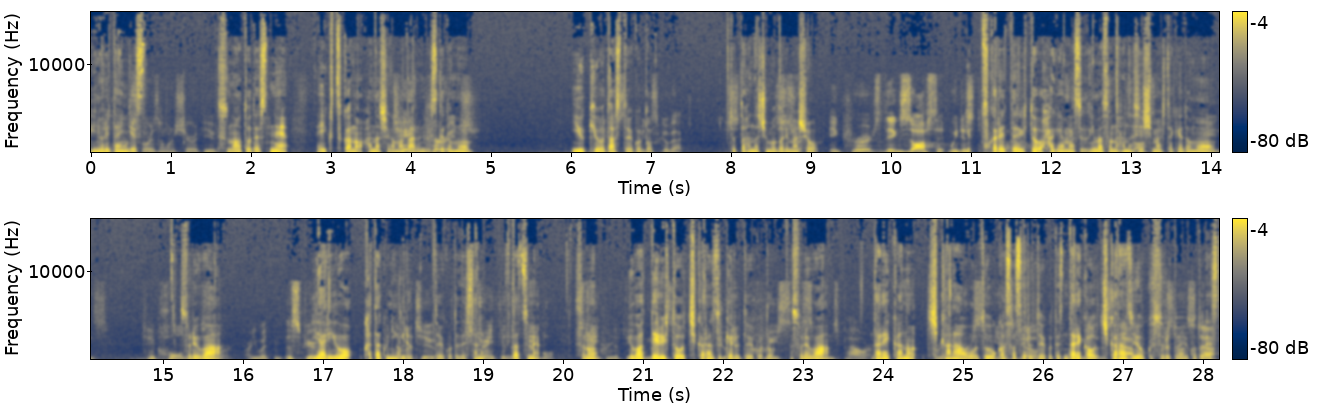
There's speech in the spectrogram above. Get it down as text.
祈りたいんです。その後ですねいくつかの話がまたあるんですけども勇気を出すということ。ちょっと話戻りましょう。疲れている人を励ます。今その話しましたけどもそれは槍を固く握るということでしたね。2つ目その弱っている人を力づけるということ。それは誰かの力を増加させるということです誰かを力強くするということです。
